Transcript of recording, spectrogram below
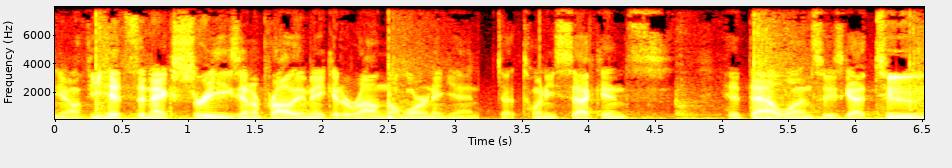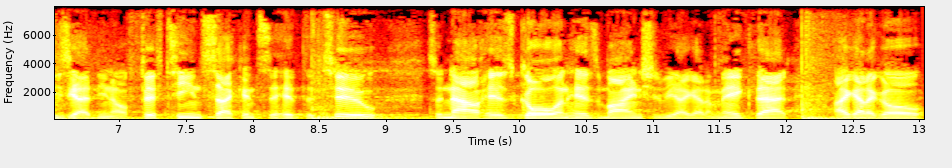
You know, if he hits the next three, he's going to probably make it around the horn again. Got 20 seconds, hit that one. So he's got two, he's got, you know, 15 seconds to hit the two. So now his goal in his mind should be I got to make that. I got to go.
